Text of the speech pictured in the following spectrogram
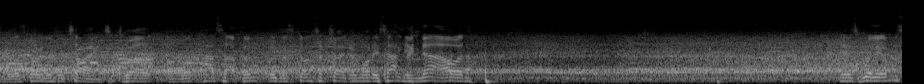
Well, there's very little time to dwell on what has happened. We must concentrate on what is happening now. And here's Williams.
